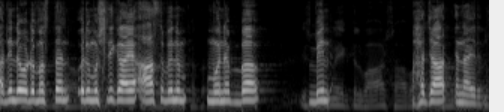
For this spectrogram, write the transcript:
അതിന്റെ ഉടമസ്ഥൻ ഒരു മുഷ്രിഖായ ആസിബിനും മുനബ്ബ ബിൻ ഹജാർ എന്നായിരുന്നു.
